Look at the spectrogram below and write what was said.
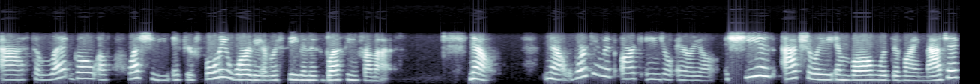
asked to let go of questioning if you're fully worthy of receiving this blessing from us. Now, now, working with Archangel Ariel, she is actually involved with divine magic,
